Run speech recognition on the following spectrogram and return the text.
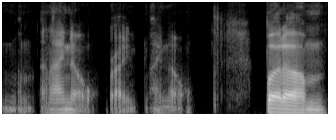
And I know, right? I know. But um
